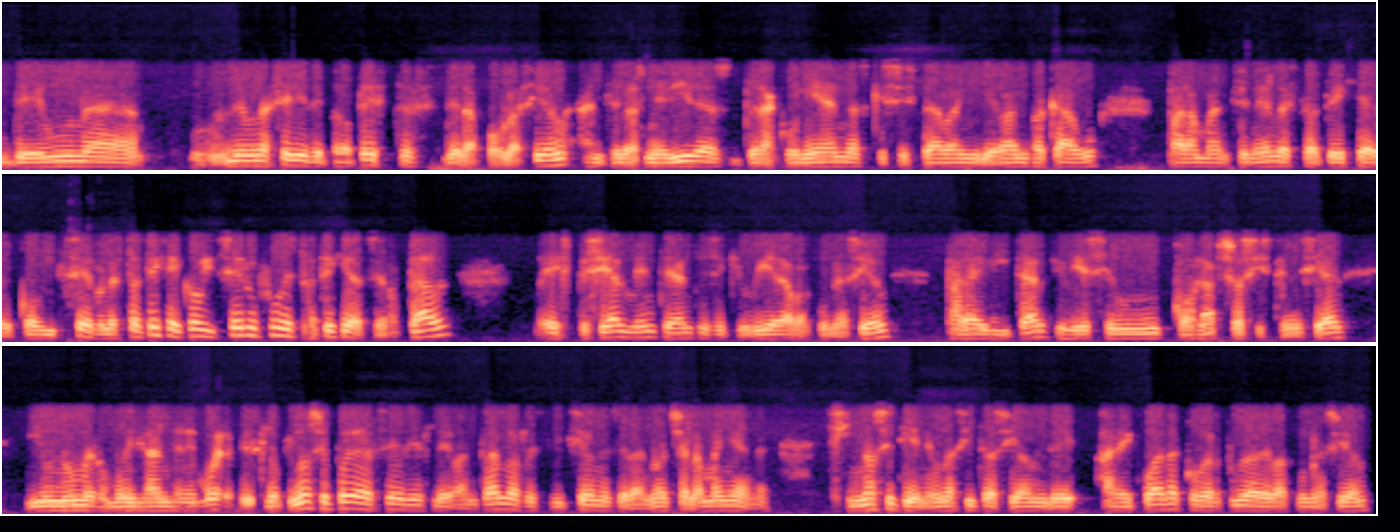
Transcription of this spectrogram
de una de una serie de protestas de la población ante las medidas draconianas que se estaban llevando a cabo para mantener la estrategia de COVID-0. La estrategia de COVID-0 fue una estrategia acertada, especialmente antes de que hubiera vacunación, para evitar que hubiese un colapso asistencial y un número muy grande de muertes. Lo que no se puede hacer es levantar las restricciones de la noche a la mañana si no se tiene una situación de adecuada cobertura de vacunación,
